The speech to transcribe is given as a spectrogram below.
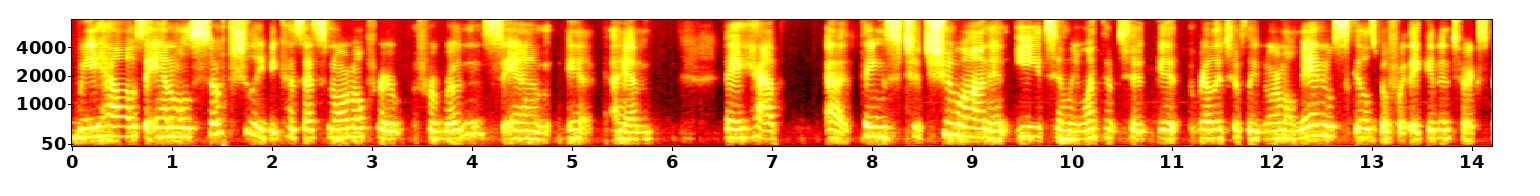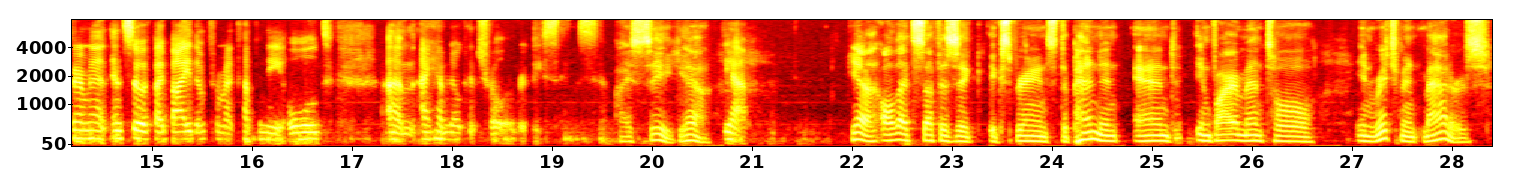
We house animals socially because that's normal for for rodents, and and they have uh, things to chew on and eat, and we want them to get relatively normal manual skills before they get into our experiment. And so, if I buy them from a company old, um, I have no control over these things. I see. Yeah. Yeah. Yeah. All that stuff is experience dependent, and environmental enrichment matters.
